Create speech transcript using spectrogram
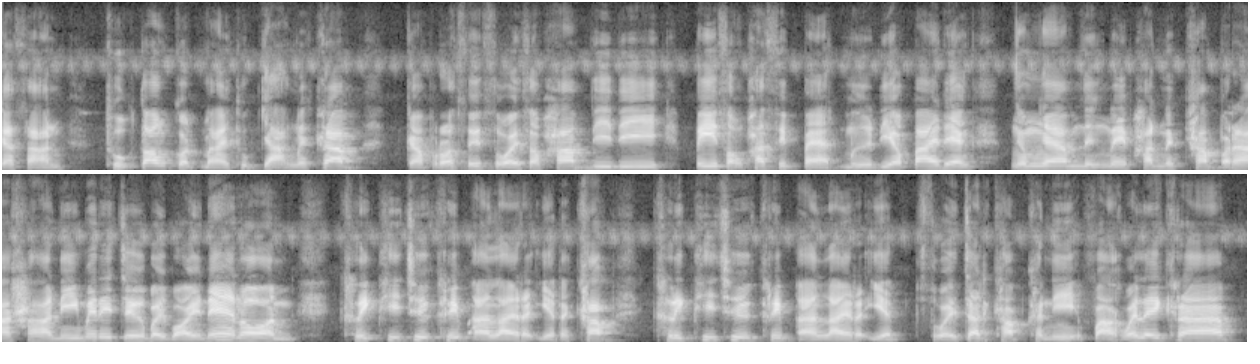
กสาร ถูกต้องกฎหมายทุกอย่างนะครับ กับรถสวยๆสภาพดีๆ ปี 2018 มือเดียวป้ายแดง งามๆหนึ่งในพันนะครับ ราคานี้ไม่ได้เจอบ่อยๆ แน่นอน คลิกที่ชื่อคลิปอ่านรายละเอียดนะครับ คลิกที่ชื่อคลิปอ่านรายละเอียด สวยจัดครับคันนี้ฝากไว้เลยครับ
